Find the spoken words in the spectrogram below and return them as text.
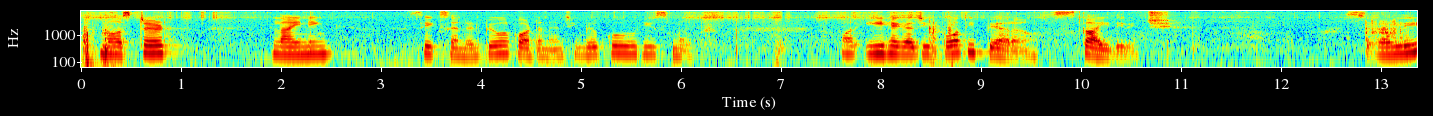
ਮਸਟਰਡ ਲਾਈਨਿੰਗ 600 ਪਿਓਰ ਕਾਟਨ ਹੈ ਜੀ ਬਿਲਕੁਲ ਹੀ ਸਮੂਥ ਔਰ ਇਹ ਹੈਗਾ ਜੀ ਬਹੁਤ ਹੀ ਪਿਆਰਾ ਸਕਾਈ ਦੇ ਵਿੱਚ ਓਨਲੀ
